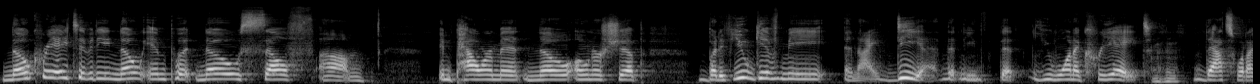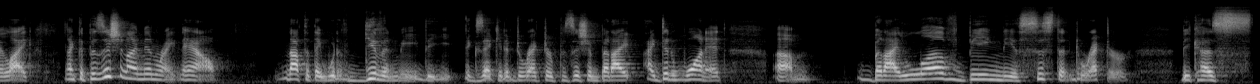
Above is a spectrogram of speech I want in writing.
No creativity, no input, no self um, empowerment, no ownership. But if you give me an idea that needs that you want to create, that's what I like. Like the position I'm in right now, not that they would have given me the executive director position, but I, I didn't want it. Um, but I love being the assistant director because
